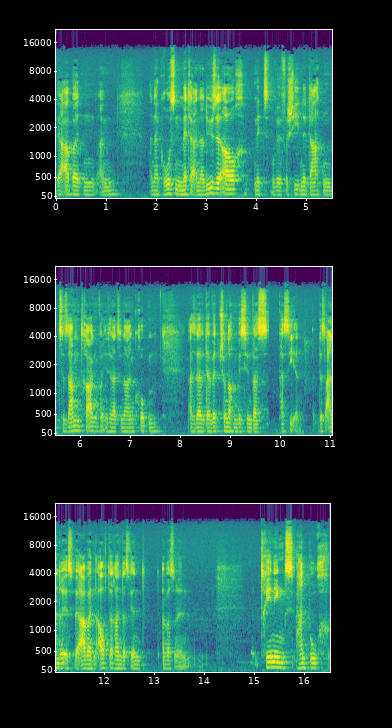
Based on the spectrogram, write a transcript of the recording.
Wir arbeiten an, an einer großen Meta-Analyse auch, mit, wo wir verschiedene Daten zusammentragen von internationalen Gruppen. Also da, da wird schon noch ein bisschen was passieren. Das andere ist, wir arbeiten auch daran, dass wir einfach so ein Trainingshandbuch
